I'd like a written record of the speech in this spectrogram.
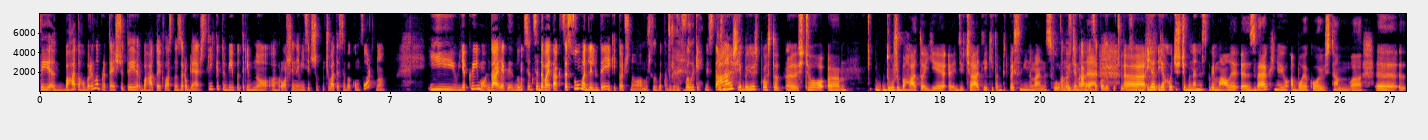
ти багато говорила про те, що ти багато і класно заробляєш. Скільки тобі потрібно грошей на місяць, щоб почувати себе комфортно? І в який да, як, ну це це давай так. Це сума для людей, які точно можливо там живуть в великих містах. Ти Знаєш, я боюсь просто, е, що. Е... Дуже багато є е, дівчат, які там підписані на мене, слухають Вони мене. коли почують е, Я я хочу, щоб мене не сприймали е, з верхньою або якоюсь там е, е,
